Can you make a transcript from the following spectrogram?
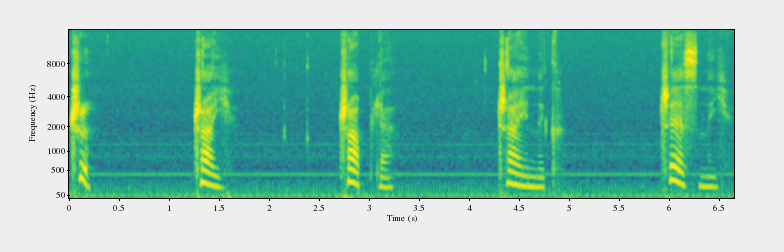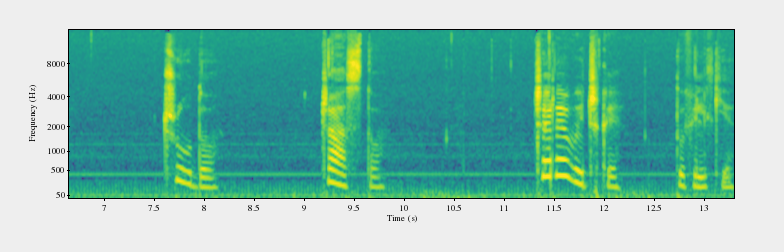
Ч. Чай. Чапля. Чайник. Чесний. Чудо. Часто. Черевички. Туфельки.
